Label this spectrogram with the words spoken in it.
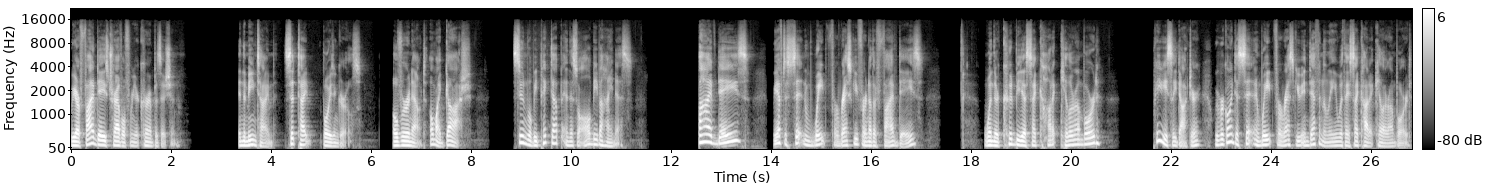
We are five days' travel from your current position. In the meantime, sit tight, boys and girls. Over and out. Oh my gosh. Soon we'll be picked up and this will all be behind us. Five days? We have to sit and wait for rescue for another five days? When there could be a psychotic killer on board? Previously, Doctor, we were going to sit and wait for rescue indefinitely with a psychotic killer on board.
